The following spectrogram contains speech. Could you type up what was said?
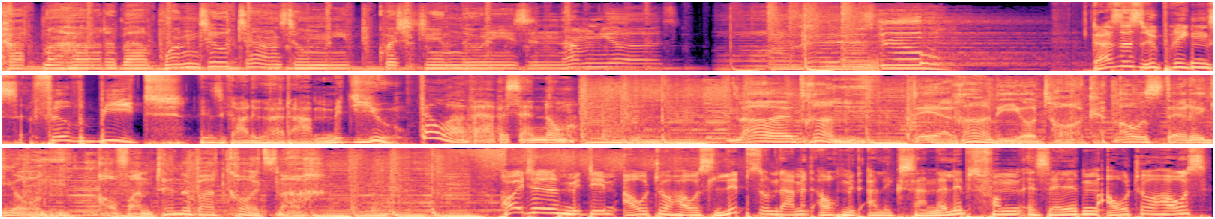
Caught my heart about one, two times. Don't need to question the reason I'm yours. Das ist übrigens Phil the Beat, den Sie gerade gehört haben, mit You. Dauerwerbesendung. Nahe dran, der Radiotalk aus der Region auf Antenne Bad Kreuznach. Heute mit dem Autohaus Lips und damit auch mit Alexander Lips vom selben Autohaus.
